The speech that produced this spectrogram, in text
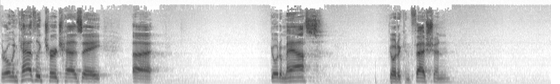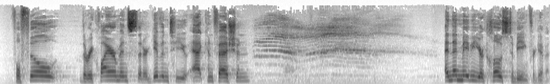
The Roman Catholic Church has a uh, go to Mass, go to confession, fulfill the requirements that are given to you at confession, and then maybe you're close to being forgiven.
